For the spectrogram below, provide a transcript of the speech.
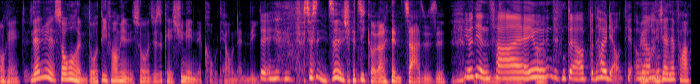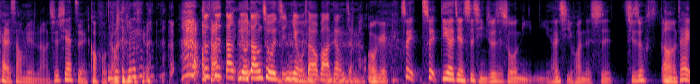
OK，你在那边收获很多地方面，你说就是可以训练你的口条能力。对，就是你真的觉得自己口条很渣，是不是？有点差哎、欸，因为、嗯、对啊，不太会聊天。没有，你现在在 Podcast 上面啦，就现在只能靠口条能力了。就是当有当初的经验，我才有办法这样讲话。OK，所以所以第二件事情就是说你，你你很喜欢的是。其实，嗯、呃，在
